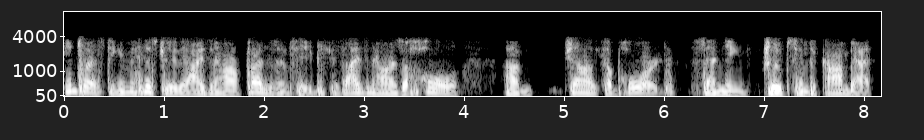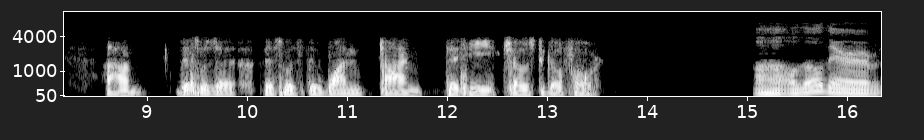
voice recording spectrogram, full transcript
interesting in the history of the Eisenhower presidency because Eisenhower as a whole um, generally abhorred sending troops into combat. Um, this was a this was the one time that he chose to go forward. Uh, although there,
